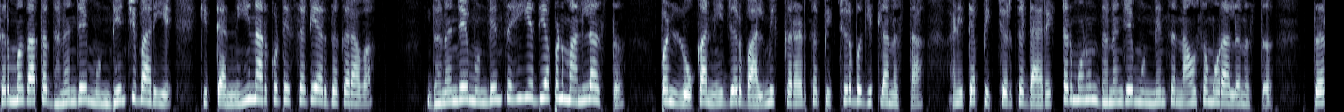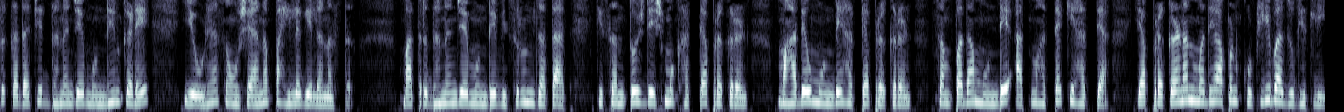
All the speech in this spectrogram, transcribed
तर मग आता धनंजय मुंडेंची बारी आहे की त्यांनीही नार्कोटेससाठी अर्ज करावा. धनंजय मुंडेंचंही यदि आपण मानलं असतं पण लोकांनी जर वाल्मिक कराडचा पिक्चर बघितला नसता आणि त्या पिक्चरचं डायरेक्टर म्हणून धनंजय मुंडेंचं नाव समोर आलं नसतं तर कदाचित धनंजय मुंडेंकडे एवढ्या संशयानं पाहिलं गेलं नसतं. मात्र धनंजय मुंडे विसरून जातात की संतोष देशमुख हत्या प्रकरण महादेव मुंडे हत्या प्रकरण संपदा मुंडे आत्महत्या की हत्या या प्रकरणांमध्ये आपण कुठली बाजू घेतली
